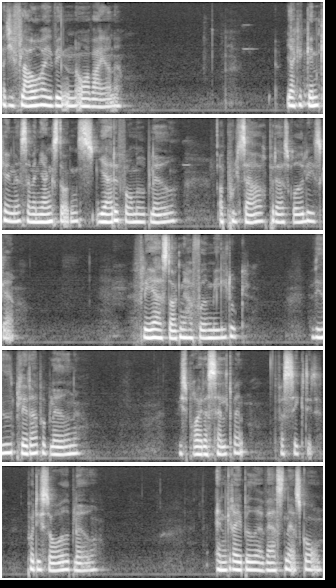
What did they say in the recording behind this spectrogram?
og de flagrer i vinden over vejerne. Jeg kan genkende savagninstokkens hjerteformede blade og pulsarer på deres rødlige skær. Flere af stokkene har fået melduk, hvide pletter på bladene. Vi sprøjter saltvand forsigtigt på de sårede blade. Angrebet af værsten af skoven,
